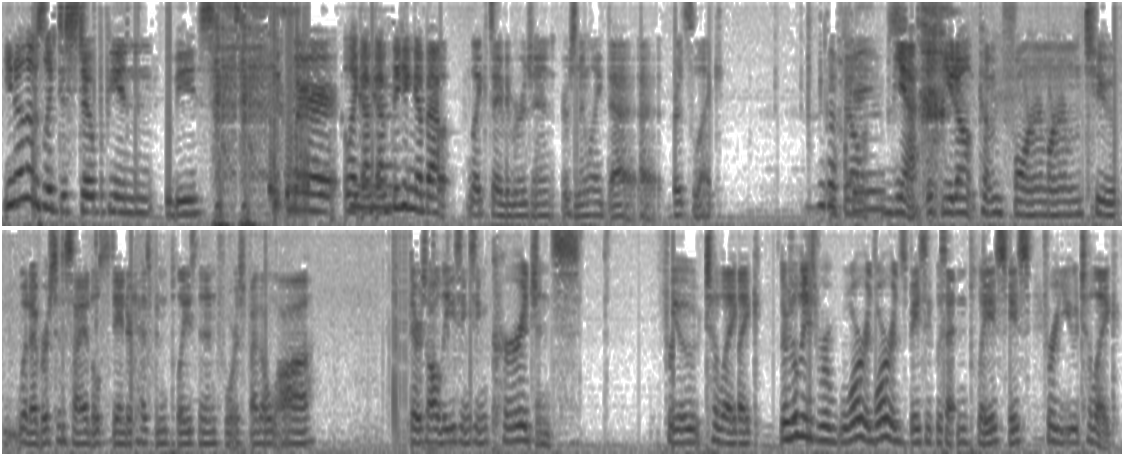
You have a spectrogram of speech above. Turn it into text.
You know those like dystopian movies where like I'm, I'm thinking about like Divergent or something like that, uh, where it's like the if yeah, if you don't conform to whatever societal standard has been placed and enforced by the law, there's all these things encouragements for you to like like there's all these rewards rewards basically set in place for you to like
